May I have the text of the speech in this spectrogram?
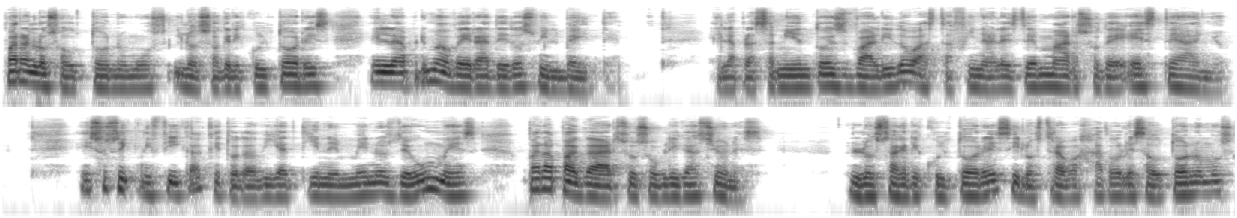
para los autónomos y los agricultores en la primavera de 2020. El aplazamiento es válido hasta finales de marzo de este año. Eso significa que todavía tienen menos de un mes para pagar sus obligaciones. Los agricultores y los trabajadores autónomos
